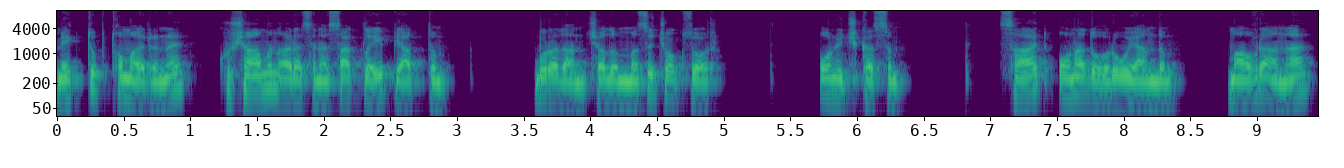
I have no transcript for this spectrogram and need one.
Mektup tomarını kuşağımın arasına saklayıp yattım. Buradan çalınması çok zor. 13 Kasım. Saat 10'a doğru uyandım. Mavra ana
